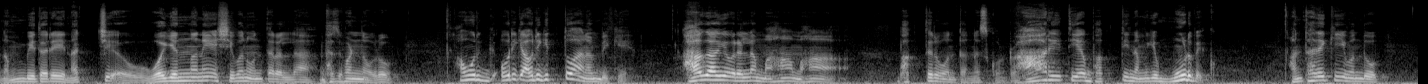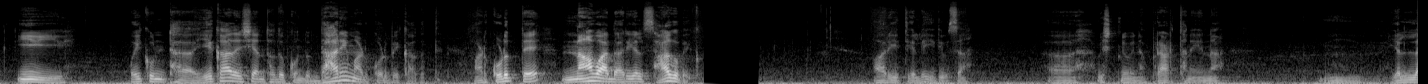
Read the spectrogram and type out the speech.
ನಂಬಿದರೆ ನಚ್ಚಿ ಓಯನ್ನನೇ ಶಿವನು ಅಂತಾರಲ್ಲ ಬಸವಣ್ಣವರು. ಅವ್ರಿಗೆ, ಅವರಿಗೆ, ಅವರಿಗಿತ್ತು ಆ ನಂಬಿಕೆ. ಹಾಗಾಗಿ ಅವರೆಲ್ಲ ಮಹಾ ಮಹಾ ಭಕ್ತರು ಅಂತ ಅನ್ನಿಸ್ಕೊಂಡ್ರು. ಆ ರೀತಿಯ ಭಕ್ತಿ ನಮಗೆ ಮೂಡಬೇಕು. ಅಂಥದಕ್ಕೆ ಈ ಒಂದು ಈ ವೈಕುಂಠ ಏಕಾದಶಿ ಅಂಥದಕ್ಕೊಂದು ದಾರಿ ಮಾಡಿಕೊಡ್ಬೇಕಾಗುತ್ತೆ, ಮಾಡಿಕೊಡುತ್ತೆ. ನಾವು ಆ ದಾರಿಯಲ್ಲಿ ಸಾಗಬೇಕು. ಆ ರೀತಿಯಲ್ಲಿ ಈ ದಿವಸ ವಿಷ್ಣುವಿನ ಪ್ರಾರ್ಥನೆಯನ್ನು ಎಲ್ಲ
